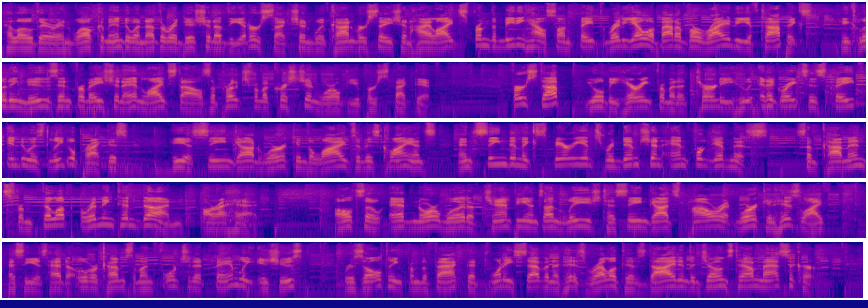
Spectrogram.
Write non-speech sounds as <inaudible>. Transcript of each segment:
Hello there, and welcome into another edition of The Intersection with conversation highlights from the Meeting House on Faith Radio about a variety of topics, including news, information, and lifestyles approached from a Christian worldview perspective. First up, you'll be hearing from an attorney who integrates his faith into his legal practice. He has seen God work in the lives of his clients and seen them experience redemption and forgiveness. Some comments from Philip Remington Dunn are ahead. Also, Ed Norwood of Champions Unleashed has seen God's power at work in his life as he has had to overcome some unfortunate family issues resulting from the fact that 27 of his relatives died in the Jonestown Massacre.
